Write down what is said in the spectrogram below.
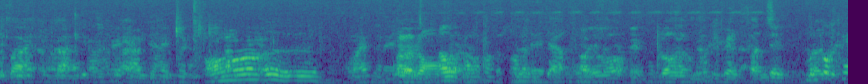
สบายอากาศเย็นสบายจะให้เพื่อนอ๋อเออเออคนลอาเอาเอาเอาหลังจากเราลองน้ำแปรงฟันสร็จมันก็แค่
